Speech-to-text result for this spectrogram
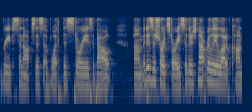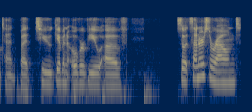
brief synopsis of what this story is about. Um, it is a short story, so there's not really a lot of content, but to give an overview of so it centers around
